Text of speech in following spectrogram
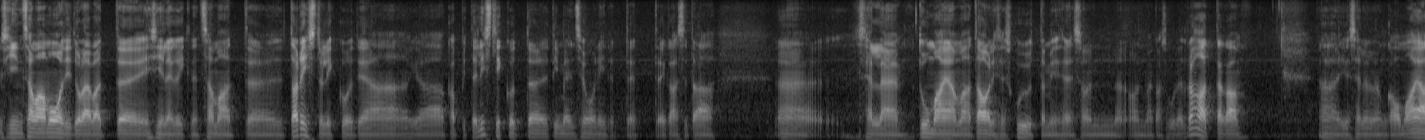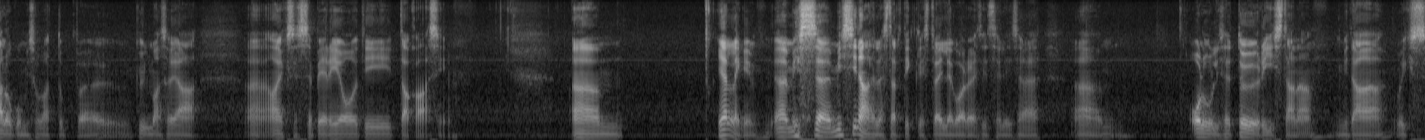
siin samamoodi tulevad äh, esile kõik needsamad taristulikud ja, ja kapitalistlikud dimensioonid, et, et ega seda äh, selle tuumajaama taolises kujutamises on, on väga suured rahad taga äh,. ja sellel on ka oma ajalugu, mis ulatub äh, külma sõja äh, aegsesse perioodi tagasi ähm,. jällegi, mis, mis sina sellest artiklist välja korjasid sellise ähm, olulise tööriistana, mida võiks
